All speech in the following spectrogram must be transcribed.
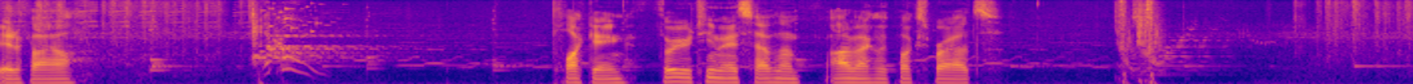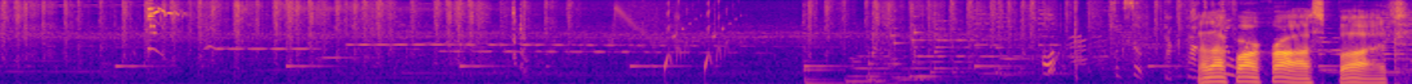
Data file. Plucking. Throw your teammates have them automatically pluck sprouts. Not that far across, but...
